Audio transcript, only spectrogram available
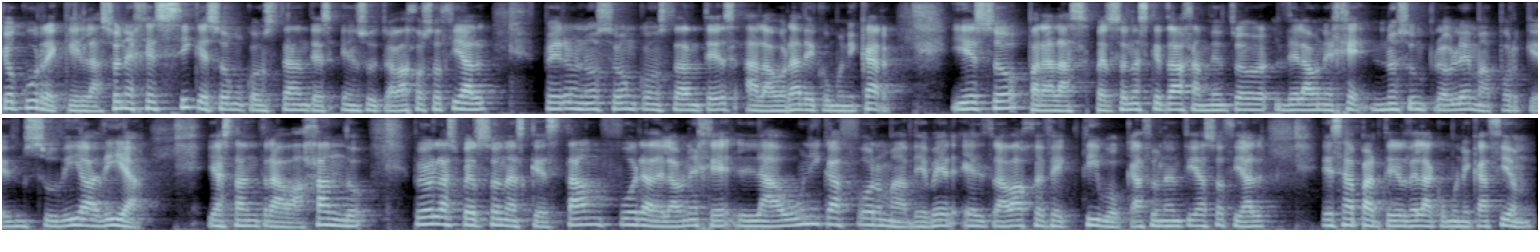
¿Qué ocurre? Que las ONG sí que son constantes en su trabajo social, pero no son constantes a la hora de comunicar. Y eso para las personas que trabajan dentro de la ONG no es un problema porque en su día a día ya están trabajando, pero las personas que están fuera de la ONG, la única forma de ver el trabajo efectivo que hace una entidad social es a partir de la comunicación.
